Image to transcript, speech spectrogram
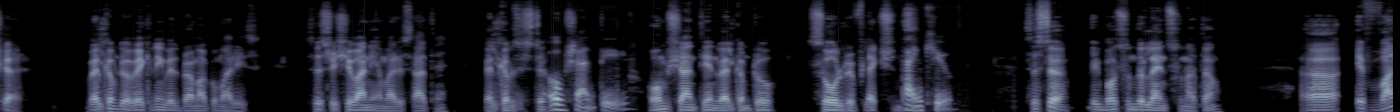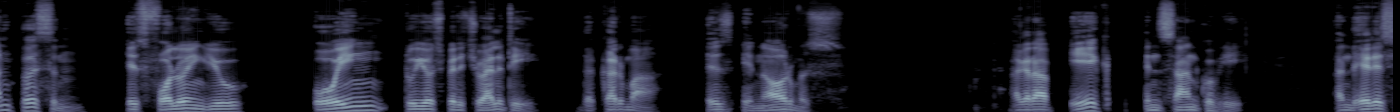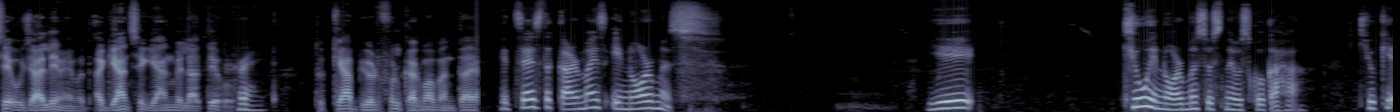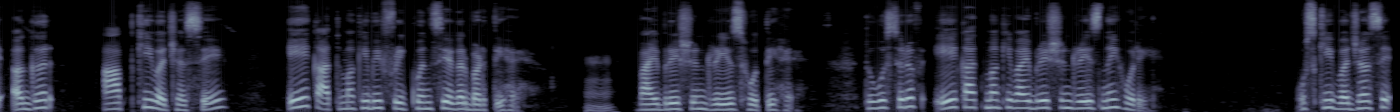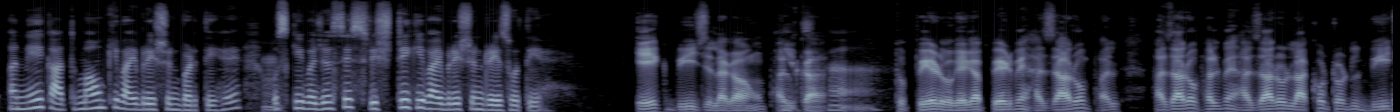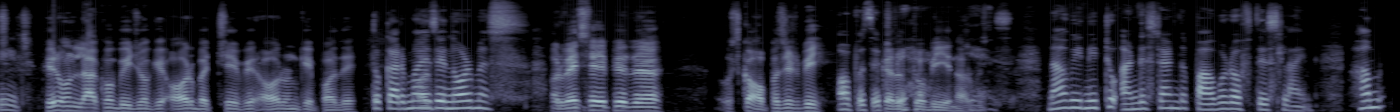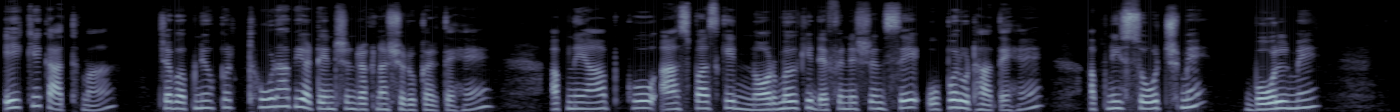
नमस्कार। Welcome to awakening with Brahma Kumari. Sister Shivani हमारे साथ हैं। Welcome sister. ओम शांति। ओम शांति and welcome to soul reflection thank you. Sister एक बहुत सुंदर लाइन सुनाता हूँ। If one person is following you owing to your spirituality the karma is enormous अगर आप एक इंसान को भी अंधेरे से उजाले में मत अज्ञान से ज्ञान में लाते हो राइट तो क्या ब्यूटीफुल कर्मा बनता है? It says the karma is enormous ये क्यों इनॉर्मस उसने उसको कहा? क्योंकि अगर आपकी वजह से एक आत्मा की भी फ्रीक्वेंसी अगर बढ़ती है हम्म, वाइब्रेशन रेज होती है तो वो सिर्फ़ एक आत्मा की वाइब्रेशन रेज नहीं हो रही। उसकी वजह से अनेक आत्माओं की वाइब्रेशन बढ़ती है हम्म। उसकी वजह से सृष्टि की वाइब्रेशन रेज होती है। एक बीज लगाऊँ फल का हाँ। तो पेड़ उगेगा पेड़ में हज़ारों फल हज़ारों फल में हज़ारों लाखों टोटल बीज बीज। फिर उन लाखों बीजों के और बच्चे फिर और उनके पौधे। तो कर्मा इज़ इनॉर्मस और वैसे फिर उसका ऑपोजिट भी ऑपोजिट करो भी तो भी yes now we need to understand the power of this line हम एक एक आत्मा जब अपने ऊपर थोड़ा भी अटेंशन रखना शुरू करते हैं, अपने आप को आसपास की नॉर्मल की डेफिनेशन से ऊपर उठाते हैं, अपनी सोच में, बोल में,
